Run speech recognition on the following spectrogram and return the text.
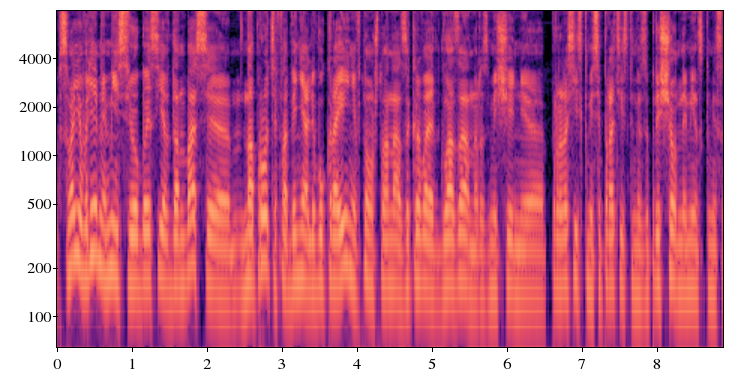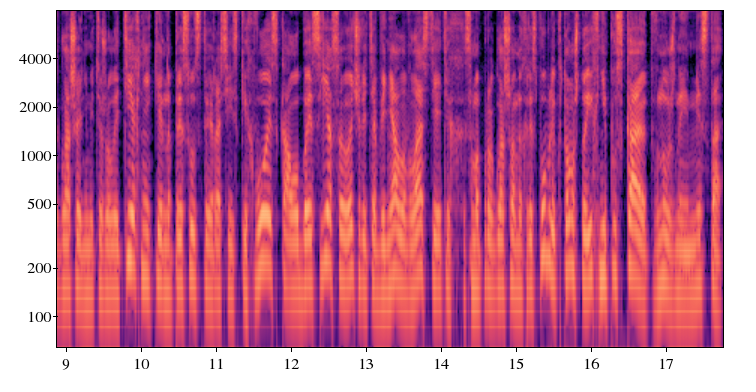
В свое время миссию ОБСЕ в Донбассе, напротив, обвиняли в Украине в том, что она закрывает глаза на размещение пророссийскими сепаратистами запрещенной Минскими соглашениями тяжелой техники, на присутствие российских войск, а ОБСЕ, в свою очередь, обвиняла власти этих самопровозглашенных республик в том, что их не пускают в нужные места.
